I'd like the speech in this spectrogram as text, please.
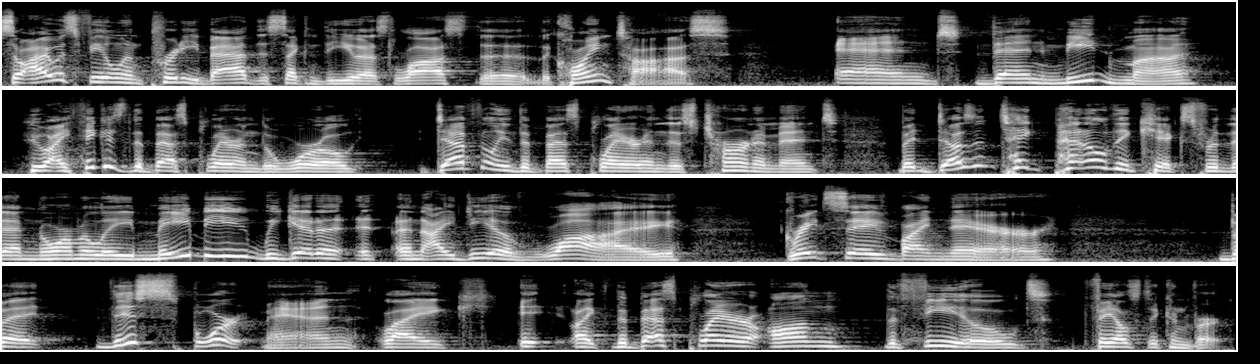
So I was feeling pretty bad the second the U.S. lost the, the coin toss. And then Miedema, who I think is the best player in the world, definitely the best player in this tournament, but doesn't take penalty kicks for them normally. Maybe we get a, an idea of why. Great save by Naeher. But this sport, man, like it, like the best player on the field fails to convert.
